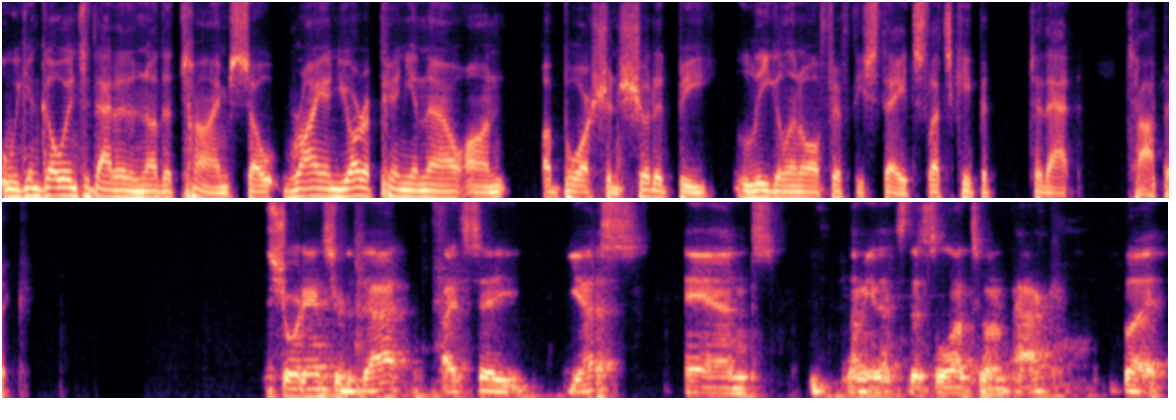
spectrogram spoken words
We can go into that at another time. So, Ryan, your opinion now on abortion should it be legal in all 50 states? Let's keep it to that topic. Short answer to that, I'd say yes. And I mean, that's, that's a lot to unpack. But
